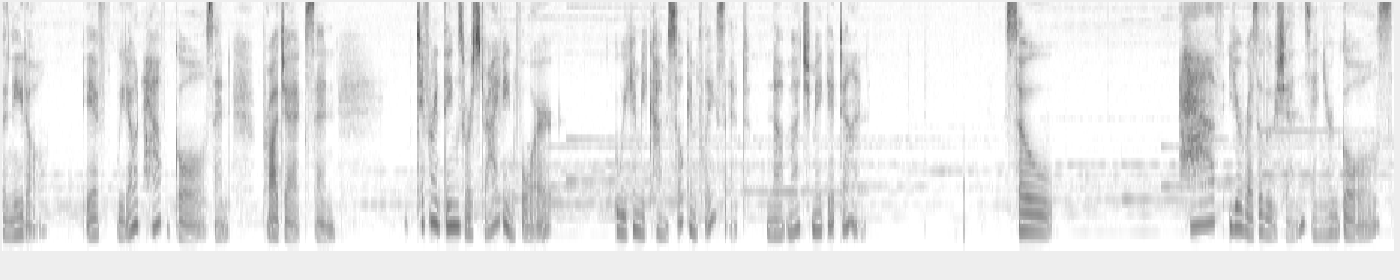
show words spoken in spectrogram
the needle if we don't have goals and projects and different things we're striving for, we can become so complacent, not much may get done. So, have your resolutions and your goals,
